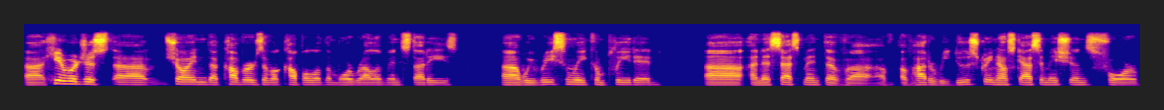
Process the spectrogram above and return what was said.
Uh, here we're just uh, showing the covers of a couple of the more relevant studies. Uh, we recently completed uh, an assessment of, of, of, how to reduce greenhouse gas emissions for,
